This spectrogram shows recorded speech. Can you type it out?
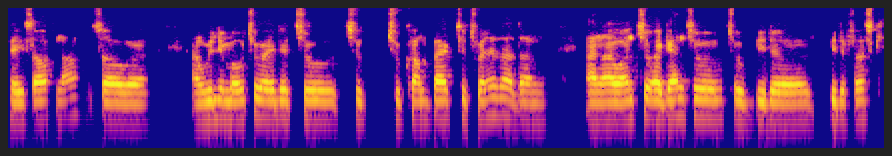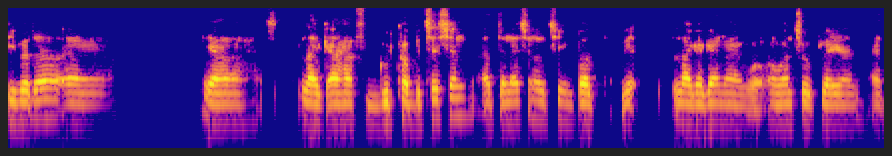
pays off now. So uh, I'm really motivated to to to come back to Trinidad, and and I want to again to to be the be the first keeper there. Uh, yeah, like I have good competition at the national team, but like again, I, I want to play at, at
